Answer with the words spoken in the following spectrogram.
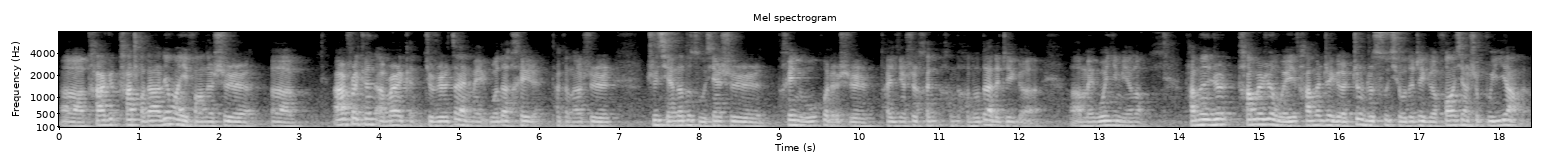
呃，他跟他吵架的另外一方呢是呃。African American 就是在美国的黑人，他可能是之前他的祖先是黑奴，或者是他已经是很很很多代的这个啊美国移民了。他们认他们认为他们这个政治诉求的这个方向是不一样的。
